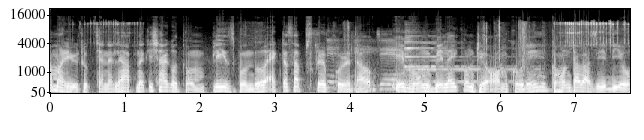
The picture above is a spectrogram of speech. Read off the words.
আমার ইউটিউব চ্যানেলে আপনাকে স্বাগতম। প্লিজ বন্ধু একটা সাবস্ক্রাইব করে দাও এবং বেলাইকনটি অন করে ঘণ্টা বাজিয়ে দিও।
